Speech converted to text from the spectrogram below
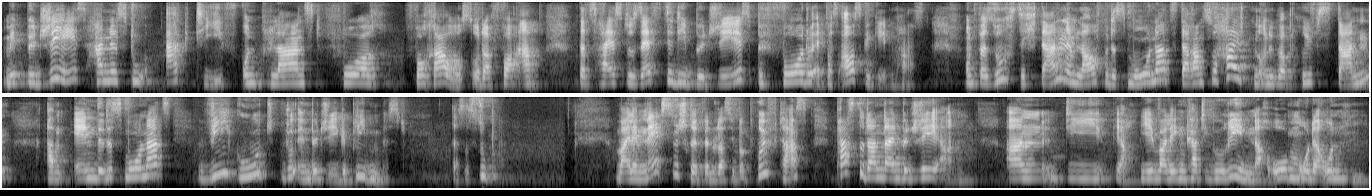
Mit Budgets handelst du aktiv und planst vor, voraus oder vorab. Das heißt, du setzt dir die Budgets, bevor du etwas ausgegeben hast und versuchst dich dann im Laufe des Monats daran zu halten und überprüfst dann am Ende des Monats, wie gut du im Budget geblieben bist. Das ist super. Weil im nächsten Schritt, wenn du das überprüft hast, passt du dann dein Budget an, an die ja, jeweiligen Kategorien nach oben oder unten.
